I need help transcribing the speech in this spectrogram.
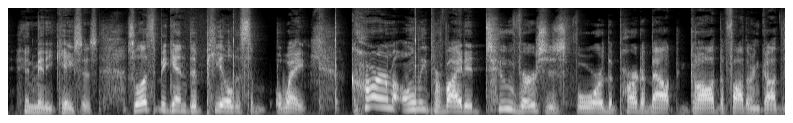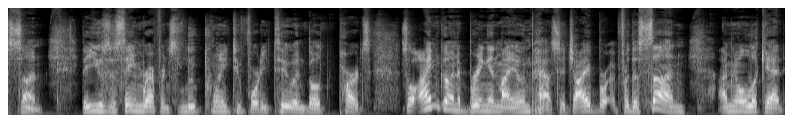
in many cases. So let's begin to peel this away. Carm only provided two verses for the part about God the Father and God the Son. They use the same reference, Luke 22:42, in both parts. So I'm going to bring in my own passage. I for the Son, I'm going to look at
